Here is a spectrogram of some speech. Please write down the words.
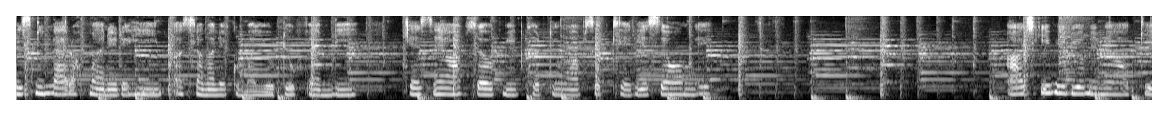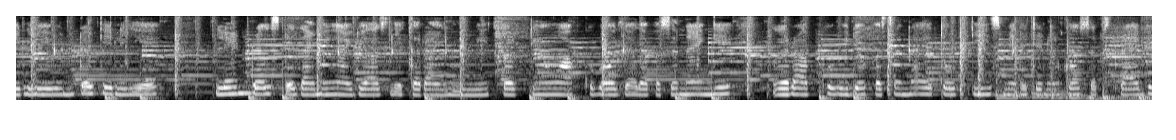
अस्सलाम माई यूट्यूब फैमिली। कैसे हैं आप सब? उम्मीद करती हूँ आप सब खैरियत से होंगे। आज की वीडियो में मैं आपके लिए, विंटर के लिए प्लेन ड्रेस डिज़ाइनिंग आइडियाज़ लेकर आई हूँ। उम्मीद करती हूँ आपको बहुत ज़्यादा पसंद आएँगे। अगर आपको वीडियो पसंद आए तो प्लीज़ मेरे चैनल को सब्सक्राइब भी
